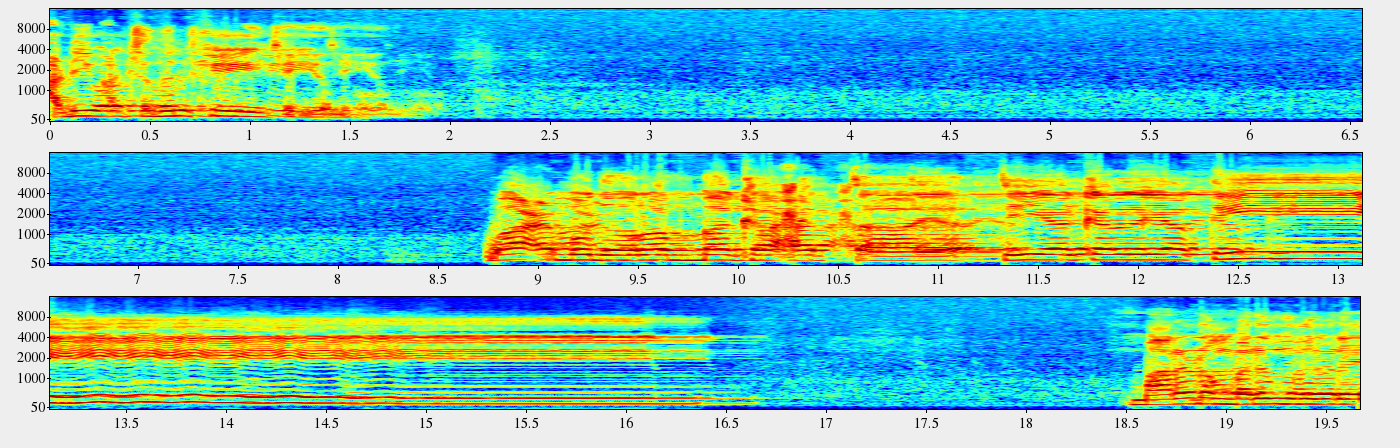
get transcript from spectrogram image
അടിയുറച്ചു നിൽക്കുകയും ചെയ്യുന്നു. واعبد ربك حتى يأتيك اليقين മരണം വരുന്നതുവരെ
